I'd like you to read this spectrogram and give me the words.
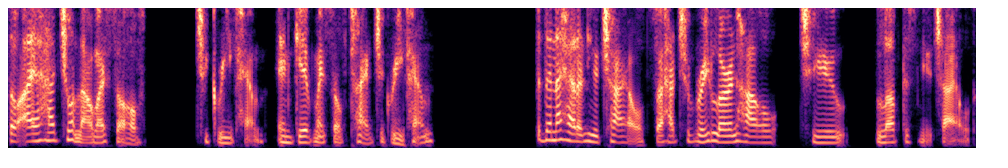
So I had to allow myself to grieve him and give myself time to grieve him. But then I had a new child. So I had to relearn how to love this new child.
